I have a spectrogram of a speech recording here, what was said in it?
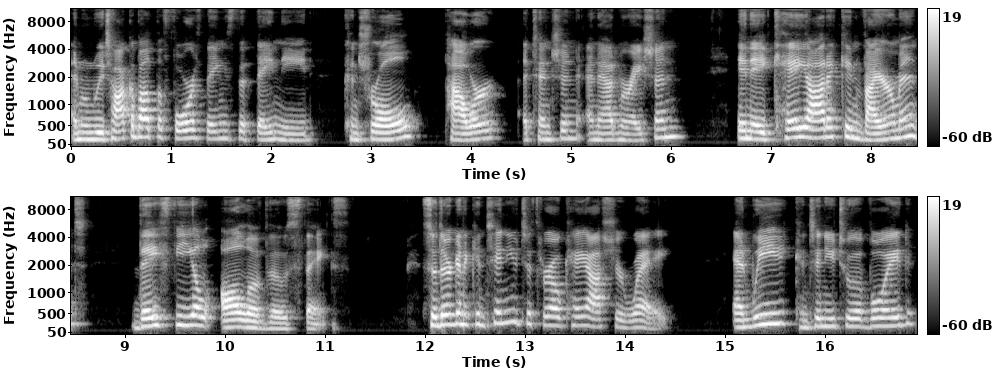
And when we talk about the four things that they need control, power, attention, and admiration. In a chaotic environment, they feel all of those things. So they're going to continue to throw chaos your way. And we continue to avoid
